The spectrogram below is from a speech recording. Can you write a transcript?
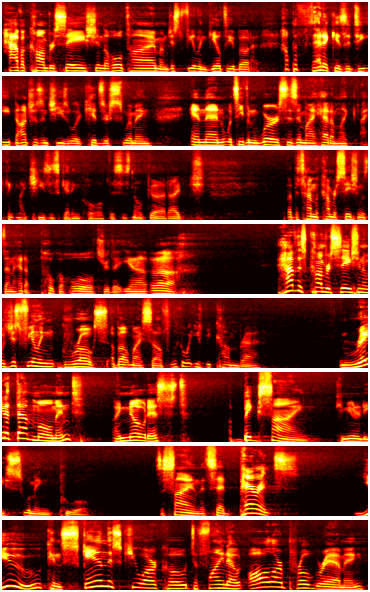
Have a conversation the whole time. I'm just feeling guilty about how pathetic is it to eat nachos and cheese while your kids are swimming. And then what's even worse is in my head, I'm like, I think my cheese is getting cold. This is no good. I, by the time the conversation was done, I had to poke a hole through the, you know, ugh have this conversation. I was just feeling gross about myself. Look at what you've become, Brad. And right at that moment, I noticed a big sign community swimming pool. It's a sign that said, Parents, you can scan this QR code to find out all our programming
